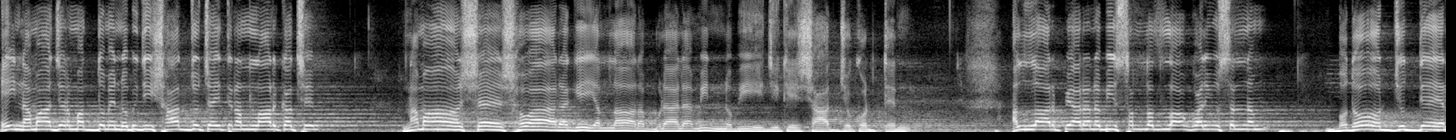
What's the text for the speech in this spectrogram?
এই নামাজের মাধ্যমে নবীজি সাহায্য চাইতেন আল্লাহর কাছে। নামাজ শেষ হওয়ার আগেই আল্লাহ রাব্বুল আলমিন নবীজিকে সাহায্য করতেন। আল্লাহর পেয়ারা নবী আলাইহি ওয়াসাল্লাম বদর যুদ্ধের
